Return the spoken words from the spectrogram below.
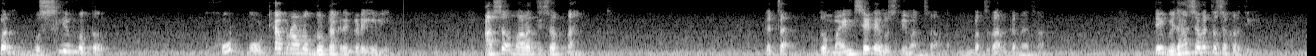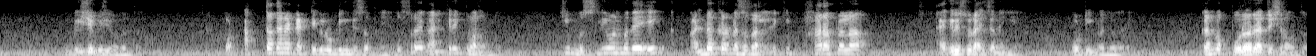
पण मुस्लिम मतं खूप मोठ्या प्रमाणात उद्धव ठाकरेंकडे गेली. असं मला दिसत नाही. त्याचा जो माइंडसेट आहे मुस्लिमांचा मतदान करण्याचा ते विधानसभेत तसं करतील. बी जे पीचे विरुद्ध. पण आत्ता त्यांना टॅक्टिकल वोटिंग दिसत नाही दुसरं एक आणखीन एक तुम्हाला सांगतो की मुस्लिमांमध्ये एक अंडरकरंट असं चाललेलं आहे की फार आपल्याला ॲग्रेसिव्ह राहायचं नाही आहे वोटिंगमध्ये वगैरे. कारण मग पोलरायझेशन होतं.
